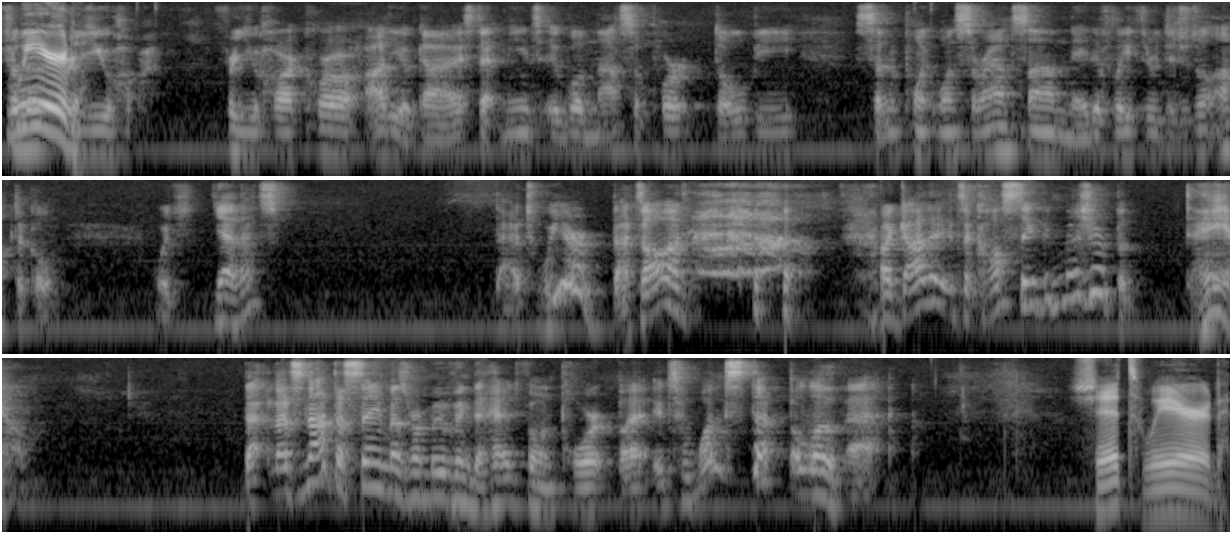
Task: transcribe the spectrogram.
For the- Weird. for you, for you hardcore audio guys, that means it will not support Dolby 7.1 surround sound natively through digital optical. Which, yeah, that's that's weird. That's odd. I got it. It's a cost saving measure, but damn. That, that's not the same as removing the headphone port, but it's one step below that. Shit's weird.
